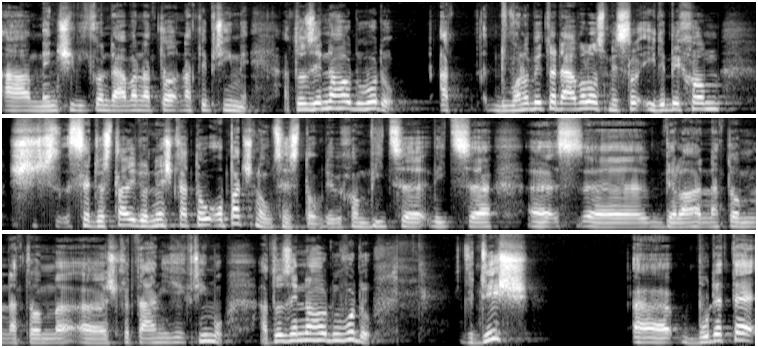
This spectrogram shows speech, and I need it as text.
a menší výkon dávat na, to, na ty příjmy. A to z jednoho důvodu. A ono by to dávalo smysl, i kdybychom se dostali do dneška tou opačnou cestou, kdybychom víc, víc byla na tom, na tom škrtání těch příjmů. A to z jednoho důvodu. Když budete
